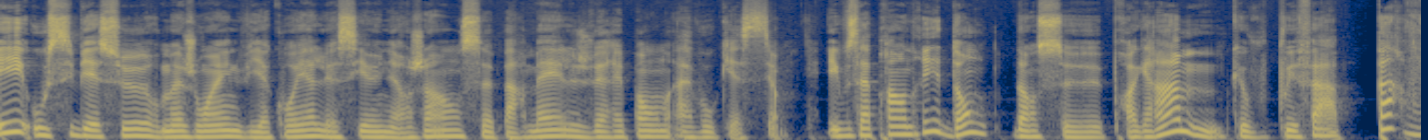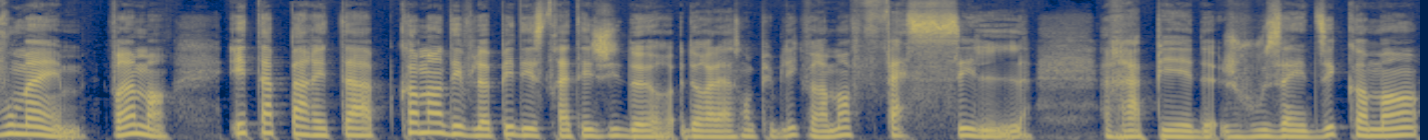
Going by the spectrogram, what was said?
Et aussi, bien sûr, me joindre via courriel s'il y a une urgence par mail. Je vais répondre à vos questions. Et vous apprendrez donc dans ce programme que vous pouvez faire par vous-même, vraiment, étape par étape, comment développer des stratégies de, relations publiques vraiment faciles, rapides. Je vous indique comment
